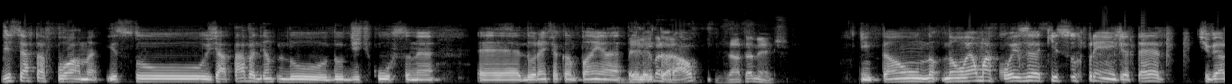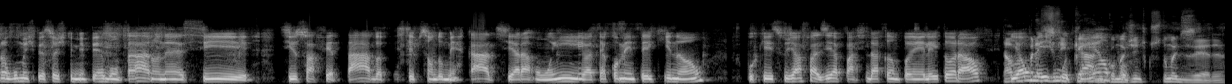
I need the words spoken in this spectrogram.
De certa forma, isso já estava dentro do, do discurso né, é, durante a campanha Bem eleitoral. Lembrado. Exatamente. Então, não é uma coisa que surpreende. Até tiveram algumas pessoas que me perguntaram né, se, se isso afetava a percepção do mercado, se era ruim. Eu até comentei que não, porque isso já fazia parte da campanha eleitoral. Tava e ao mesmo tempo. como a gente costuma dizer, né?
